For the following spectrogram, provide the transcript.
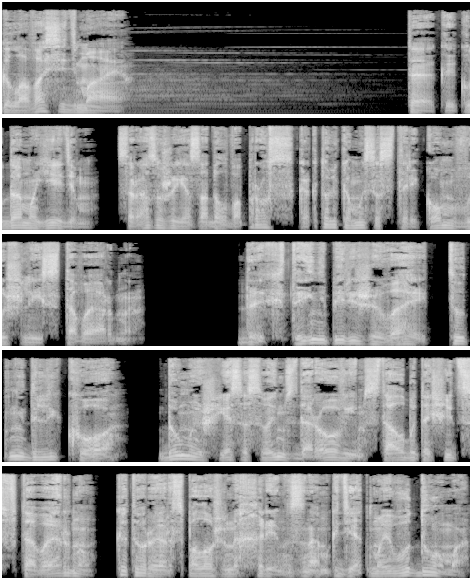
Глава седьмая «Так, и куда мы едем?» Сразу же я задал вопрос, как только мы со стариком вышли из таверны. «Так ты не переживай, тут недалеко. Думаешь, я со своим здоровьем стал бы тащиться в таверну, которая расположена хрен знам где от моего дома?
